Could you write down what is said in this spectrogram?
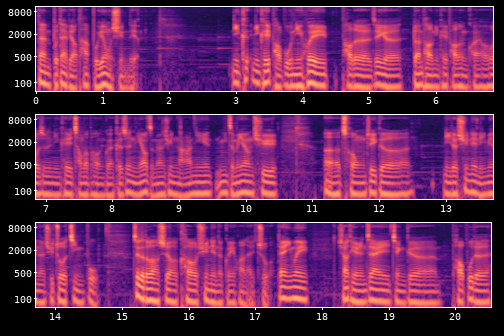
但不代表它不用训练。你可你可以跑步，你会跑的这个短跑，你可以跑得很快，或者是你可以长跑跑很快。可是你要怎么样去拿捏？你怎么样去呃，从这个你的训练里面呢去做进步？这个都要需要靠训练的规划来做。但因为小铁人在整个跑步的，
